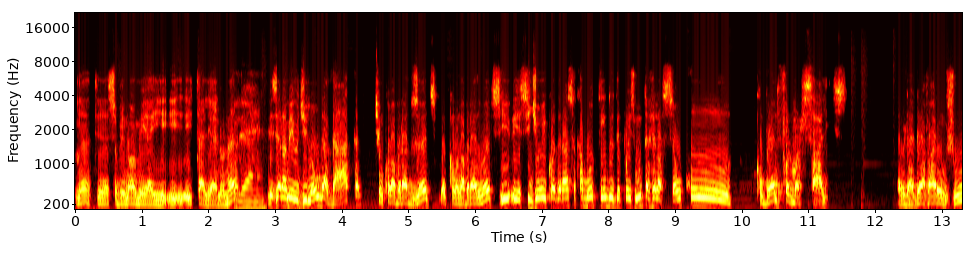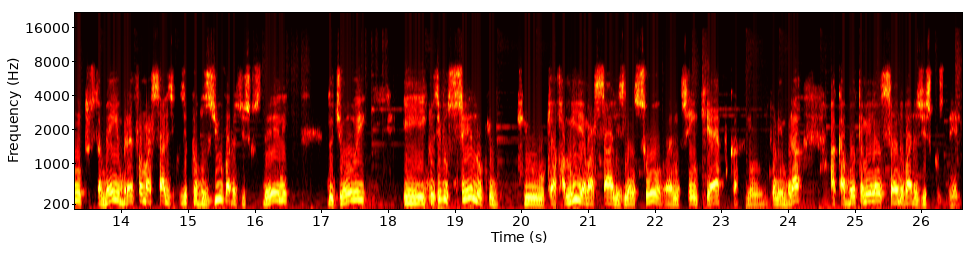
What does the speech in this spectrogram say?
né? Tem sobrenome aí italiano, né? Italiano. Eles eram amigos de longa data, tinham colaborado antes, colaborado antes, e esse Joey Calderazzo acabou tendo depois muita relação com, com o Brandford Marsalis. Na verdade, gravaram juntos também. O Brandford Marsalis, inclusive, produziu vários discos dele, do Joey. E, inclusive, o selo que o que, o, que a família Marsalis lançou, não sei em que época, não vou lembrar, acabou também lançando vários discos dele.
